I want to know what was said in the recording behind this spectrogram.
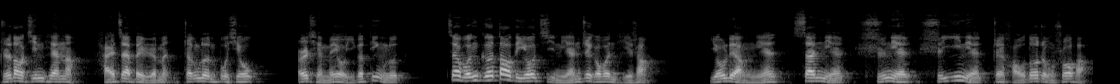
直到今天呢，还在被人们争论不休，而且没有一个定论。在文革到底有几年这个问题上，有两年、三年、十年、十一年这好多种说法。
